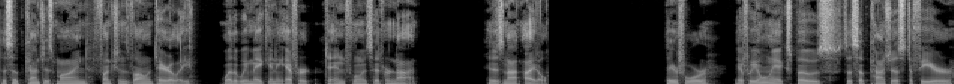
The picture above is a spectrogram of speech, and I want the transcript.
The subconscious mind functions voluntarily, whether we make any effort to influence it or not. It is not idle. Therefore, if we only expose the subconscious to fear,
